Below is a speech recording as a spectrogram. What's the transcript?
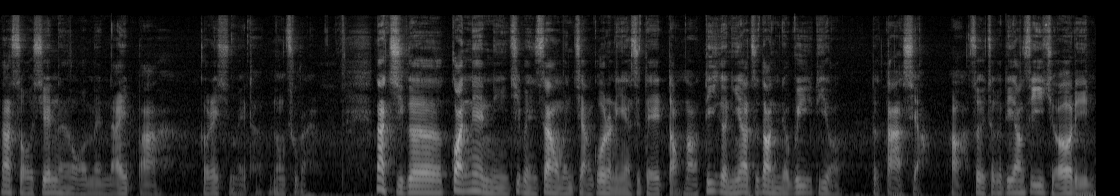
那首先呢，我们来把 Gracemate 弄出来。那几个观念你基本上我们讲过了，你还是得懂啊。第一个你要知道你的 video 的大小啊，所以这个地方是一九二零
